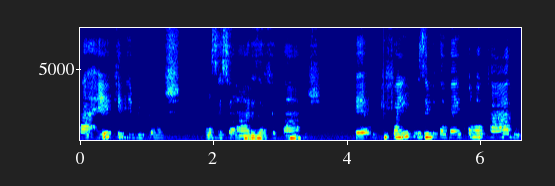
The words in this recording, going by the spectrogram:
a reequilíbrio pelos concessionários afetados, é, o que foi, inclusive, também colocado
